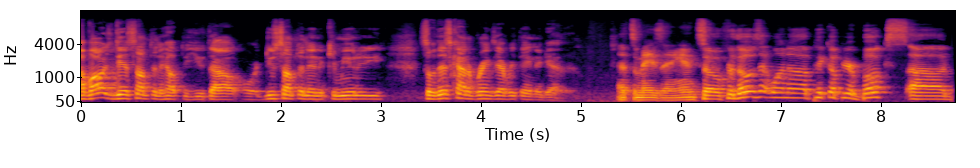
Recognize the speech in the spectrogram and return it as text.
I've always did something to help the youth out or do something in the community. So this kind of brings everything together. That's amazing. And so for those that want to pick up your books, uh,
